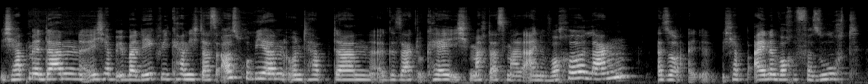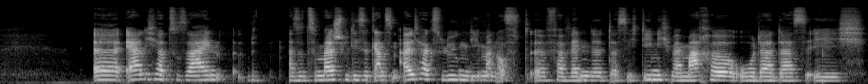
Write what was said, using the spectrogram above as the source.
Ich habe mir dann, ich habe überlegt, wie kann ich das ausprobieren und habe dann gesagt, okay, ich mache das mal eine Woche lang. Also ich habe eine Woche versucht, äh, ehrlicher zu sein. Also zum Beispiel diese ganzen Alltagslügen, die man oft äh, verwendet, dass ich die nicht mehr mache oder dass ich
